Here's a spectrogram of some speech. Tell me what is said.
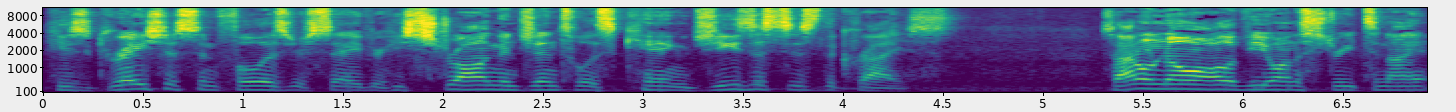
He's gracious and full as your Savior. He's strong and gentle as King. Jesus is the Christ. So I don't know all of you on the street tonight.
